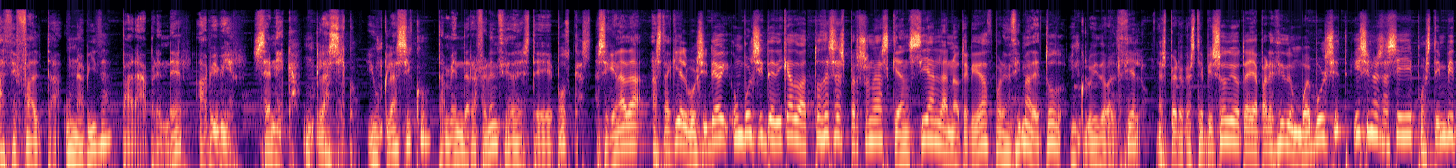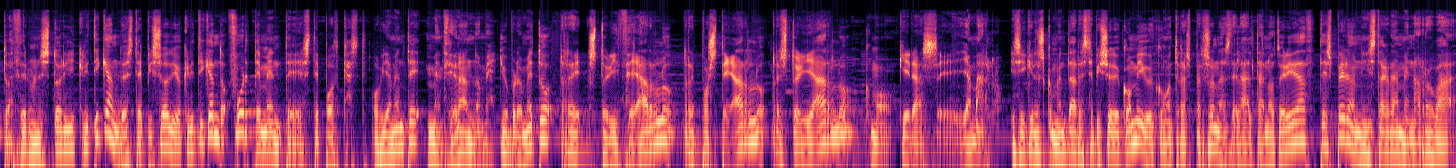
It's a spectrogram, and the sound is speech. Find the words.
Hace falta una vida para aprender a vivir. Seneca, un clásico. Y un clásico también de referencia de este podcast. Así que nada, hasta aquí el bullshit de hoy. Un bullshit dedicado a todas esas personas que ansían la notoriedad por encima de todo, incluido el cielo. Espero que este episodio te haya parecido un buen bullshit y si no es así, pues te invito a hacer un story criticando este episodio, criticando fuertemente este podcast. Obviamente mencionándome. Yo prometo restoricearlo, repostearlo, restoriarlo, como quieras eh, llamarlo. Y si quieres comentar este episodio conmigo y con otras personas de la alta notoriedad, te espero en Instagram en arroba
